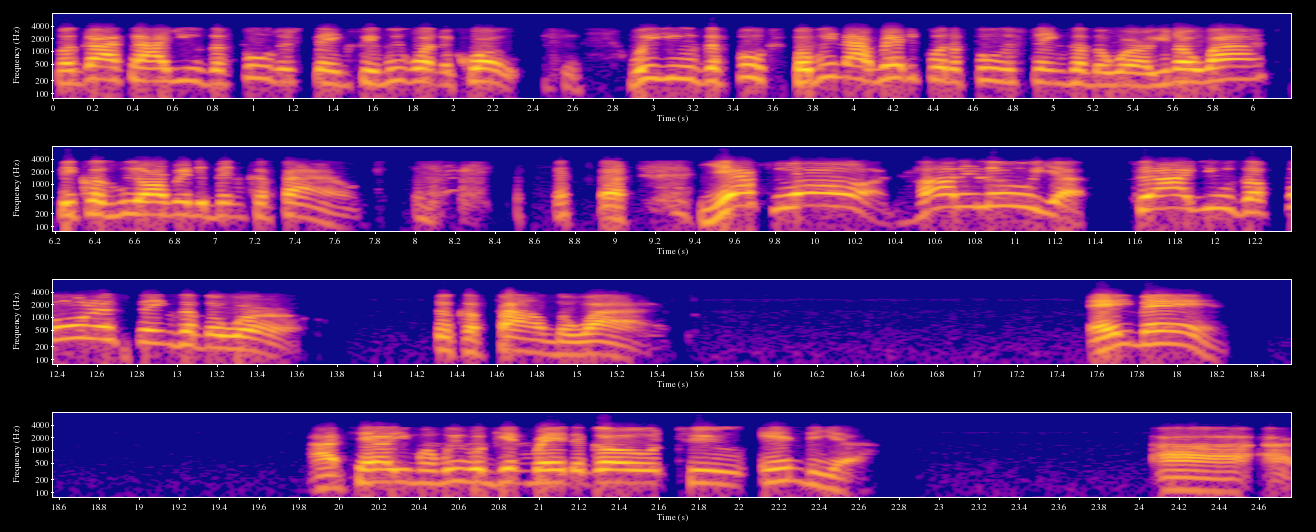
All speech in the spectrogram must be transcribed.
But God said I use the foolish things. See, we want to quote. We use the fool but we're not ready for the foolish things of the world. You know why? Because we already been confounded. yes, Lord. Hallelujah. So I use the foolish things of the world to confound the wise. Amen. I tell you, when we were getting ready to go to India, uh, I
